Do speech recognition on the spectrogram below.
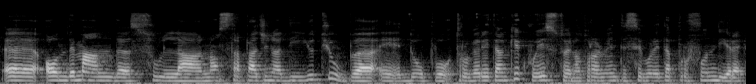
eh, on demand sulla nostra pagina di YouTube e dopo troverete anche questo e naturalmente se volete approfondire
